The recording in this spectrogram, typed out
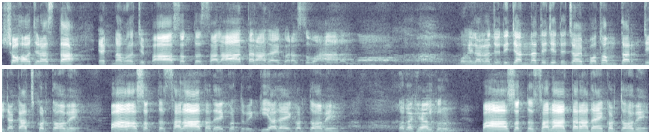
সহজ রাস্তা। এক নাম্বার হচ্ছে পাঁচ অক্ত সালাত তার আদায় করা। সুবহানাল্লাহ। মহিলারা যদি জান্নাতে যেতে চায়, প্রথম তার যেটা কাজ করতে হবে, পাঁচ অক্ত সালাত আদায় করতে হবে। কি আদায় করতে হবে? কথা খেয়াল করুন। পাঁচ অক্ত সালাত তার আদায় করতে হবে।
